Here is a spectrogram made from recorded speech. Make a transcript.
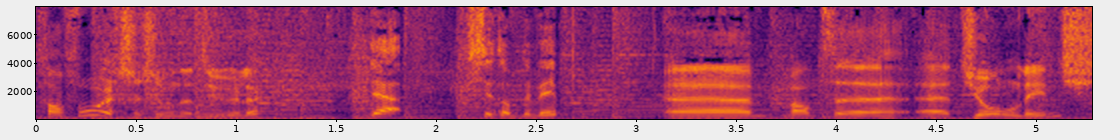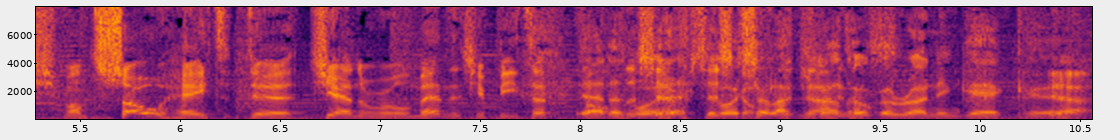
van vorig seizoen natuurlijk. Ja, zit op de wip. Eh, want eh, eh, John Lynch, want zo heet de general manager, Pieter. Ja, dat de wordt, dat wordt zo langzamerhand ook 49ers. een running gag. Ja.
